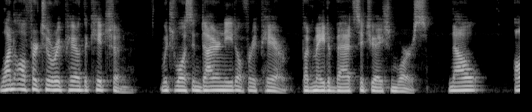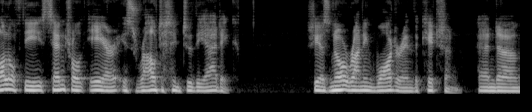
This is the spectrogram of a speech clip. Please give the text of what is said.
One offered to repair the kitchen, which was in dire need of repair, but made a bad situation worse. Now, all of the central air is routed into the attic. She has no running water in the kitchen. And uh,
